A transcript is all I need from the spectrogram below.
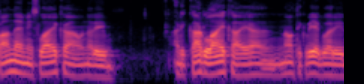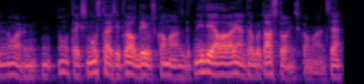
pandēmijas laikā, un arī arī kara laikā ja, nav tik viegli arī nu, nu, teiksim, uztaisīt vēl divas komandas, bet ideālā variantā būtu astoņas komandas. Ja.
